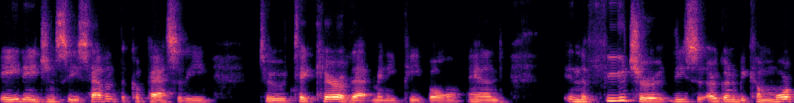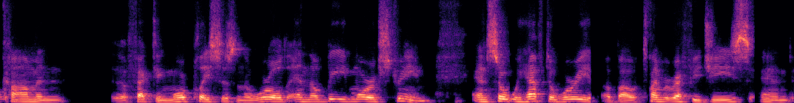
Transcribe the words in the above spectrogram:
aid agencies haven't the capacity to take care of that many people. And in the future, these are going to become more common, affecting more places in the world, and they'll be more extreme. And so we have to worry about climate refugees. And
